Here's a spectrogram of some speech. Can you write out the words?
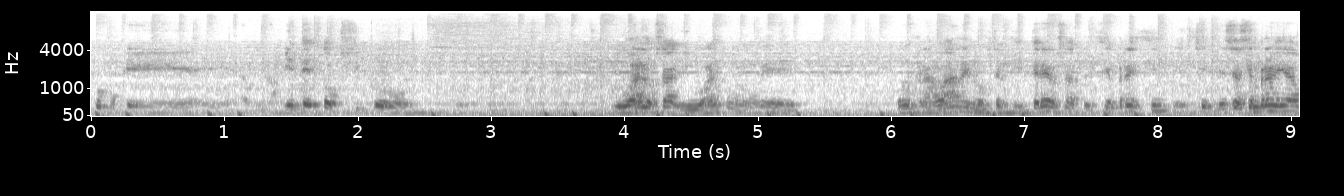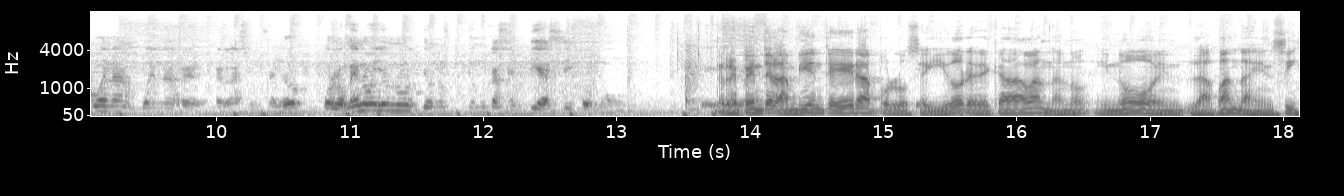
como que eh, un ambiente tóxico igual, o sea, igual como eh, con Rabanes, los 33, o sea, siempre, siempre, siempre, o sea, siempre había buena, buena re- relación. Yo, por lo menos yo, no, yo, no, yo nunca sentía así como... De repente el ambiente era por los seguidores de cada banda, ¿no? Y no en las bandas en sí.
